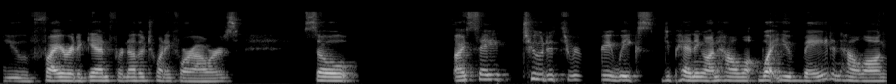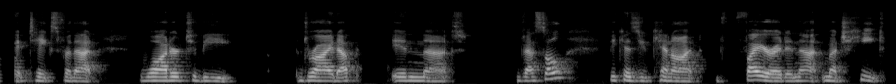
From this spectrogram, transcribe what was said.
you fire it again for another 24 hours. So I say two to three weeks, depending on how what you've made and how long it takes for that water to be dried up in that vessel, because you cannot fire it in that much heat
